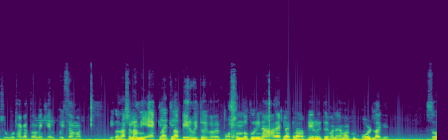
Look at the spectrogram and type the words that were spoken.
শুভ থাকাতে অনেক হেল্প হয়েছে আমার। বিকজ আসলে আমি একলা একলা বের হইতে ওইভাবে পছন্দ করি না আর একলা একলা বের হইতে মানে আমার খুব বোর্ড লাগে। সো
